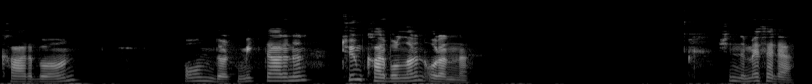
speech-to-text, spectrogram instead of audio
karbon 14 miktarının tüm karbonların oranına. Şimdi mesela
